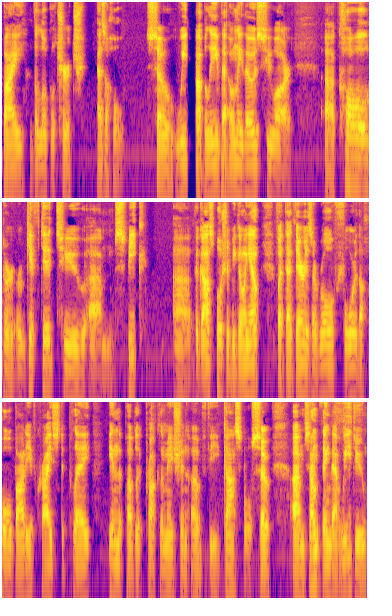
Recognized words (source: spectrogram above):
by the local church as a whole. So we do not believe that only those who are uh, called or, or, gifted to um, speak uh, the gospel should be going out, but that there is a role for the whole body of Christ to play in the public proclamation of the gospel. So, um, something that we do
